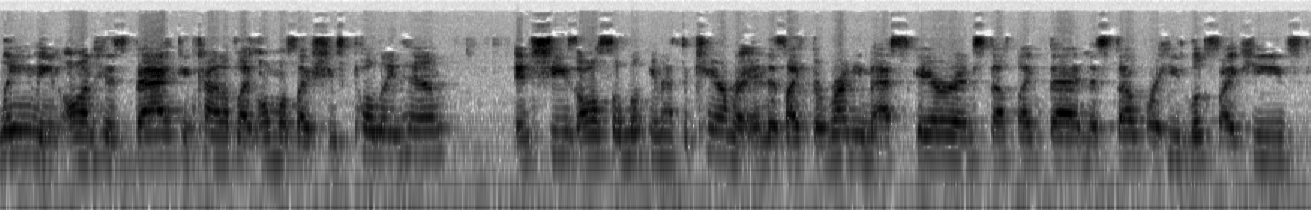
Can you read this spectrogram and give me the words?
leaning on his back and kind of like almost like she's pulling him. And she's also looking at the camera, and there's like the runny mascara and stuff like that, and the stuff where he looks like he's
